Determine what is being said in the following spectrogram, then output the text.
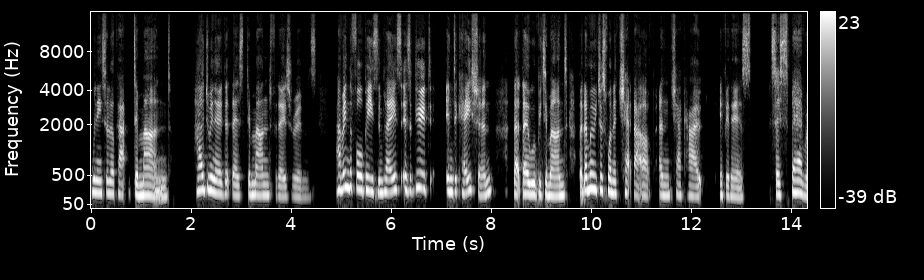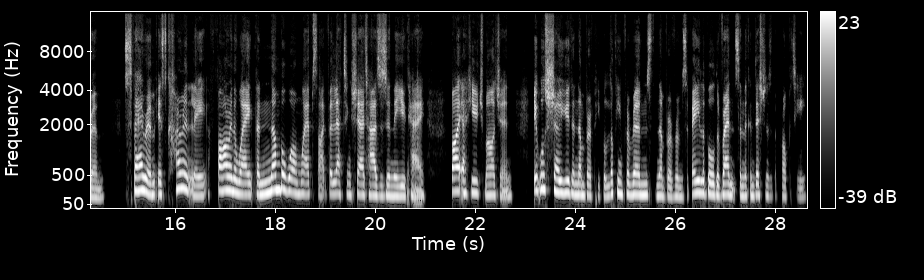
we need to look at demand. How do we know that there's demand for those rooms? Having the four P's in place is a good indication that there will be demand, but then we just want to check that up and check out if it is. So spare room. Spare room is currently far and away the number one website for letting shared houses in the UK by a huge margin. It will show you the number of people looking for rooms, the number of rooms available, the rents and the conditions of the property.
